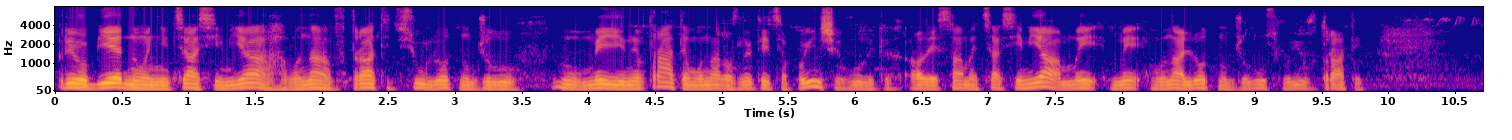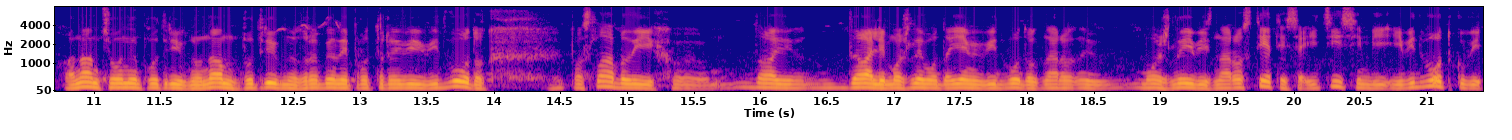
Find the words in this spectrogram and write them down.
при об'єднуванні ця сім'я вона втратить всю льотну бджолу. Ну, ми її не втратимо, вона розлетиться по інших вуликах, але саме ця сім'я, ми, ми, вона льотну бджолу свою втратить. А нам цього не потрібно. Нам потрібно зробили протировий відводок, послабили їх. е, Далі, далі можливо, даємо відводок наро- можливість нароститися і цій сім'ї, і відводкові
